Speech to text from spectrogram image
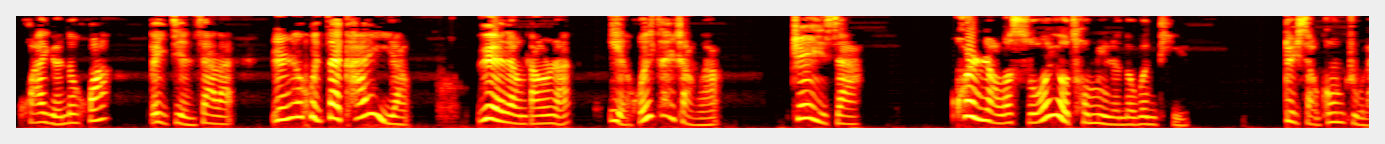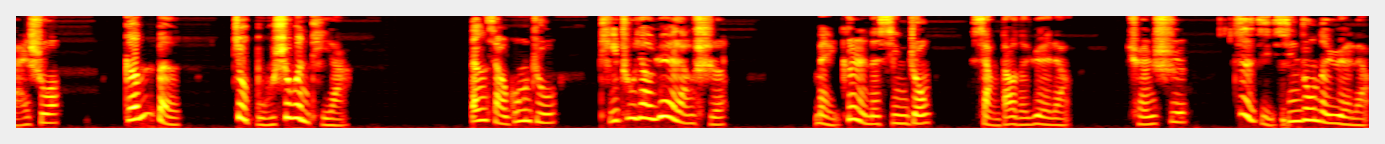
花园的花被剪下来仍然会再开一样，月亮当然也会再长了。这一下困扰了所有聪明人的问题。”对小公主来说，根本就不是问题呀。当小公主提出要月亮时，每个人的心中想到的月亮，全是自己心中的月亮。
